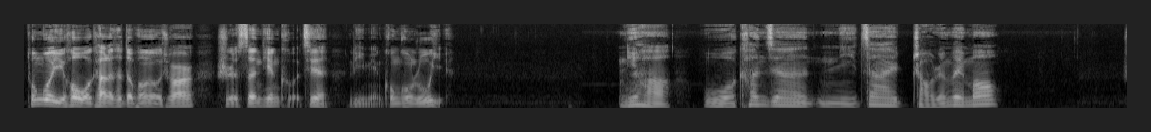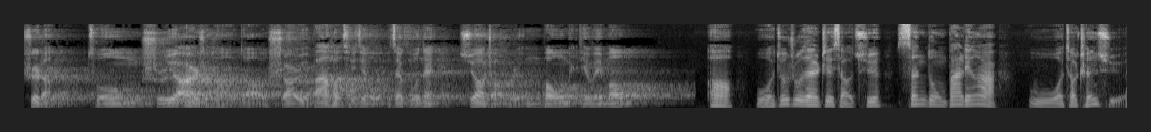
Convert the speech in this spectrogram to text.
通过以后，我看了他的朋友圈，是三天可见，里面空空如也。你好，我看见你在找人喂猫。是的，从十月二十号到十二月八号期间，我不在国内，需要找个人帮我每天喂猫。哦，我就住在这小区三栋八零二，我叫陈许。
